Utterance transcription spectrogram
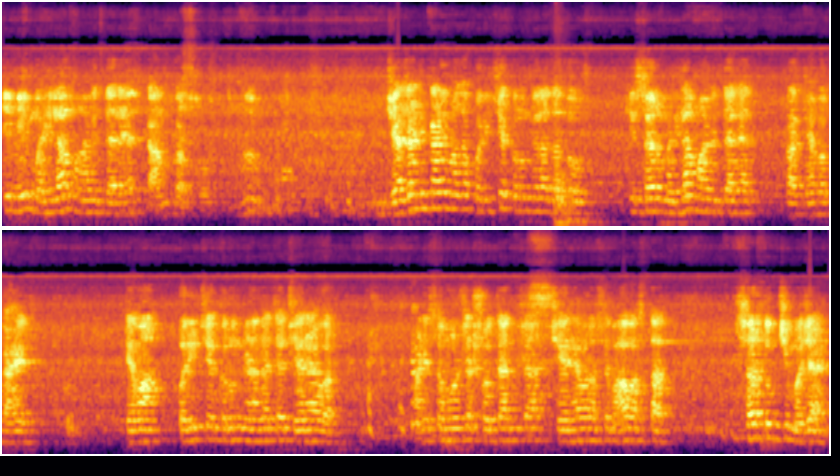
की मी महिला महाविद्यालयात काम करतो. ज्या ज्या ठिकाणी माझा परिचय करून दिला जातो की सर महिला महाविद्यालयात प्राध्यापक आहेत तेव्हा परिचय करून देणाऱ्याच्या चेहऱ्यावर आणि समोरच्या श्रोत्यांच्या चेहऱ्यावर असे भाव असतात सर तुमची मजा आहे.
